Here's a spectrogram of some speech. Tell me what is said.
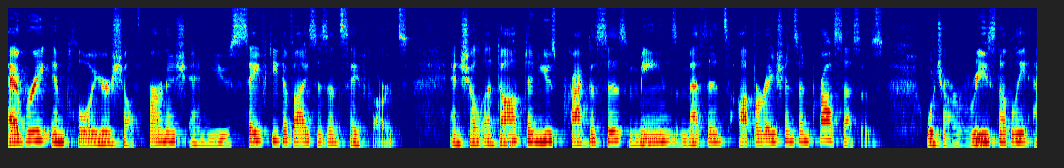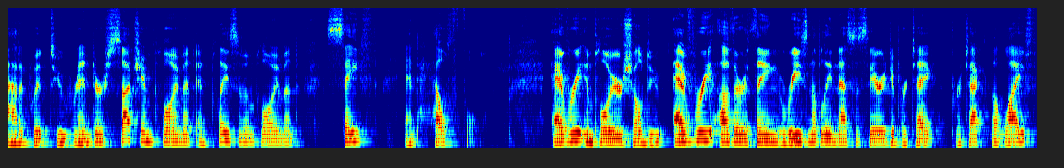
Every employer shall furnish and use safety devices and safeguards, and shall adopt and use practices, means, methods, operations, and processes which are reasonably adequate to render such employment and place of employment safe and healthful. Every employer shall do every other thing reasonably necessary to protect, protect the life,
